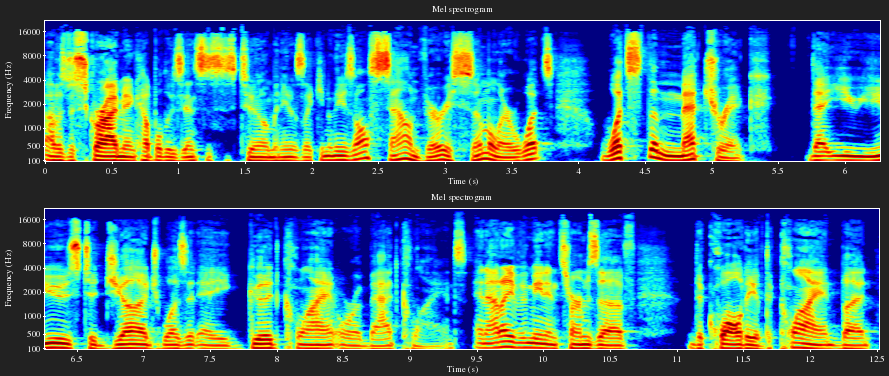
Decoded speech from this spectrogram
I was describing a couple of these instances to him, and he was like, you know, these all sound very similar. What's what's the metric that you use to judge was it a good client or a bad client? And I don't even mean in terms of the quality of the client, but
